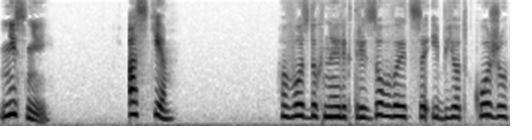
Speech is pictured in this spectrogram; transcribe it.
Не с ней. А с кем? Воздух наэлектризовывается и бьет кожу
